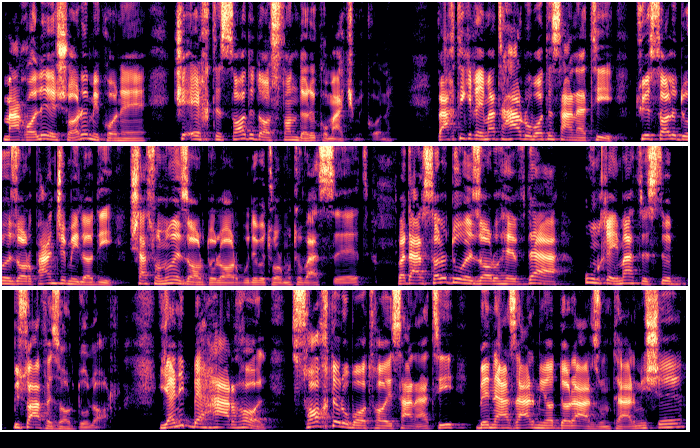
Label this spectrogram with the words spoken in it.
مقاله اشاره می‌کنه که اقتصاد داستان داره کمک می‌کنه. وقتی که قیمت هر ربات صنعتی توی سال 2005 میلادی 69 هزار دلار بوده به طور متوسط و در سال 2017 اون قیمت رسیده به 27 هزار دلار. یعنی به هر حال ساخت ربات های صنعتی به نظر میاد داره ارزون تر میشه.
